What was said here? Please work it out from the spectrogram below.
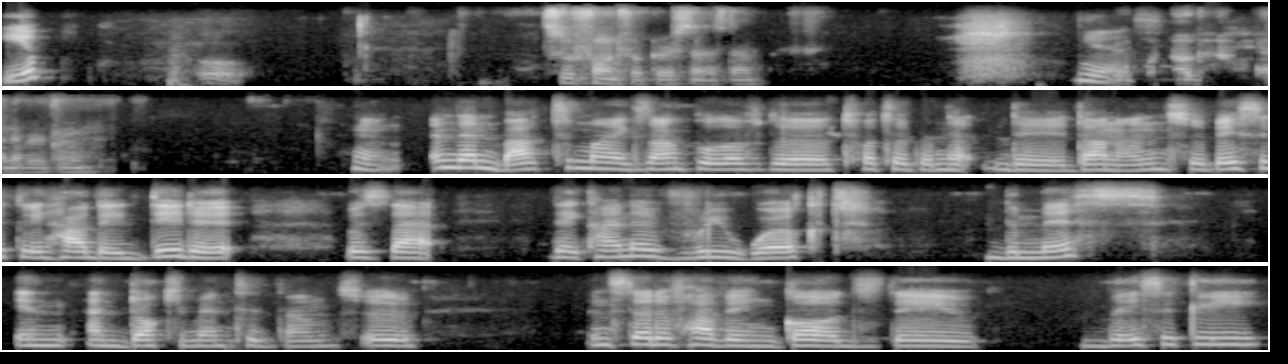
Yep. Oh. Too fun for Christmas then. Yes. And everything. Yeah. And then back to my example of the Tuatha de, de Danann. So basically, how they did it was that they kind of reworked the myths in and documented them. So instead of having gods, they basically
